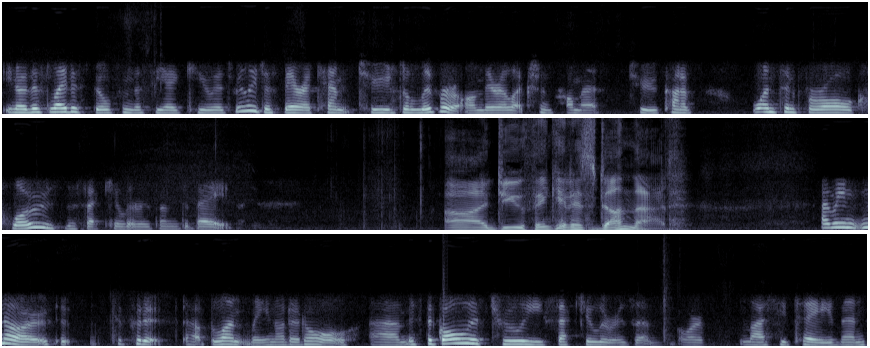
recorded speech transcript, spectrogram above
you know, this latest bill from the CAQ is really just their attempt to deliver on their election promise to kind of once and for all close the secularism debate. Uh, do you think it has done that? I mean, no, to put it uh, bluntly, not at all. Um, if the goal is truly secularism or laicite, then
